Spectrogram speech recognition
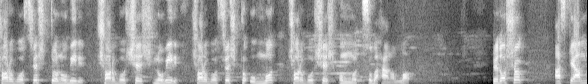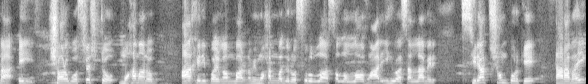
সর্বশ্রেষ্ঠ নবীর, সর্বশেষ নবীর, সর্বশ্রেষ্ঠ উম্মত, সর্বশেষ উম্মত সুবাহান আল্লাহ প্রিয় দর্শক, আজকে আমরা এই সর্বশ্রেষ্ঠ মহামানব আখেরি পয়গম্বর নবী মোহাম্মদ রসুল্লাহ সাল্লাহ আলিহি ওয়াসাল্লামের সিরাত সম্পর্কে ধারাবাহিক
